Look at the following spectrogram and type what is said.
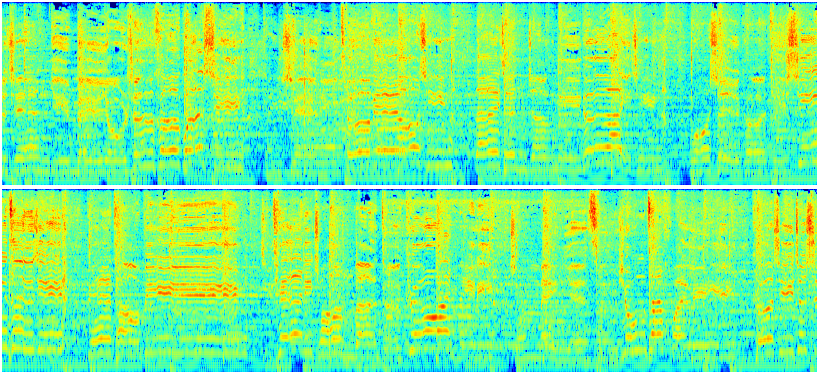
之间已没有任何关系。感谢你特别邀请来见证你的爱情，我时刻提醒自己别逃避。今天你装扮得格外美丽，这美也曾拥在怀里。可惜这是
